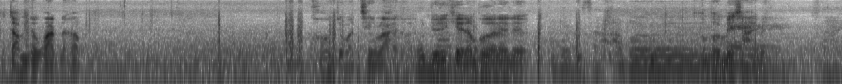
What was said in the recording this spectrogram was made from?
ประจำจังหวัดนะครับ ของจังหวัดเชียงรายนะครับอยู่ที่เขตอำเภออะไรเนี่ยอำเภอพิสารอำเภออำเภอแม่สายไหมสาย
